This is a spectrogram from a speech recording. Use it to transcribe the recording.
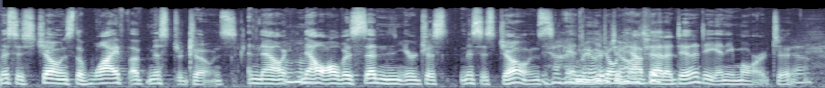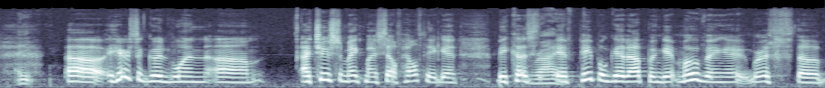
Mrs. Jones, the wife of Mr. Jones, and now now all of a sudden you're just Mrs. Jones, Yeah, and you don't Jones, have that identity anymore. To and, Uh, here's a good one. Um, I choose to make myself healthy again because Right. if people get up and get moving, it risks the,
